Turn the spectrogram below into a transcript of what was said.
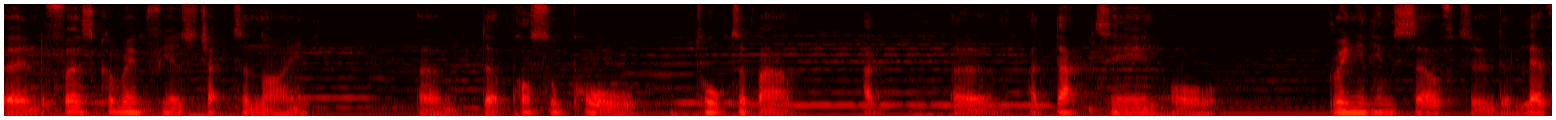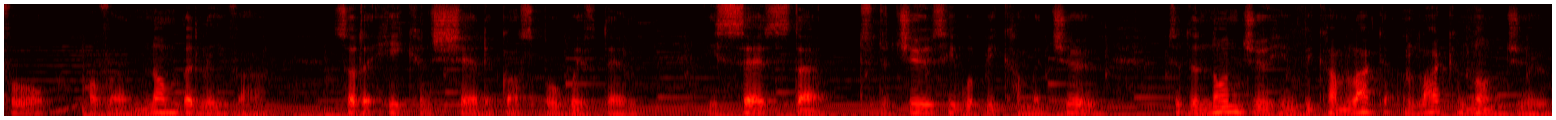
in the First Corinthians chapter 9, um, the Apostle Paul talked about ad, um, adapting or bringing himself to the level of a non believer so that he can share the gospel with them. He says that to the Jews he would become a Jew, to the non Jew, he will become like, like a non Jew.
